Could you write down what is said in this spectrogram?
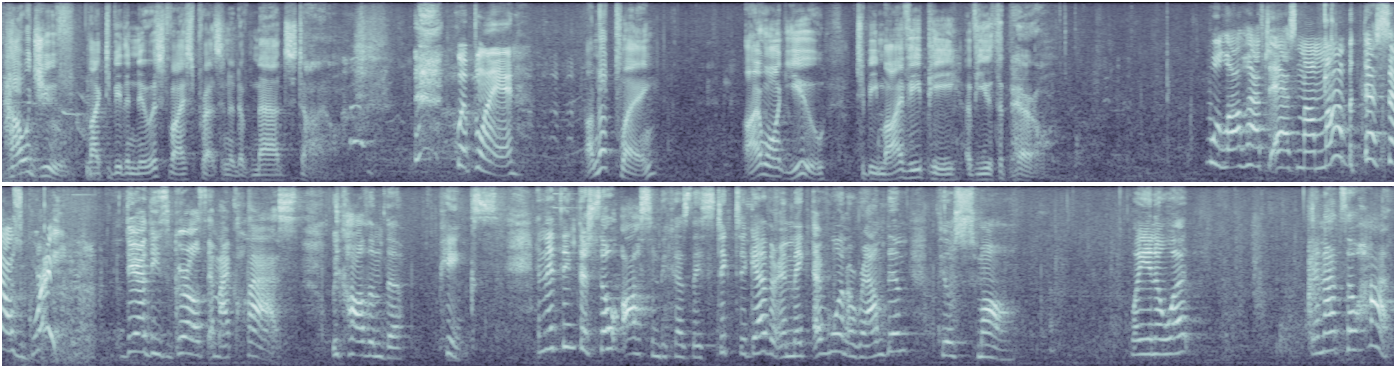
how would you like to be the newest vice president of Mad Style? Quit playing. I'm not playing. I want you to be my VP of Youth Apparel. Well, I'll have to ask my mom, but that sounds great. There are these girls in my class. We call them the Pinks. And they think they're so awesome because they stick together and make everyone around them feel small. Well, you know what? They're not so hot.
